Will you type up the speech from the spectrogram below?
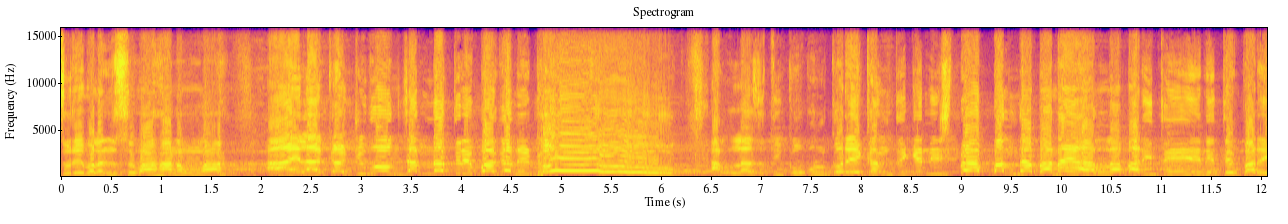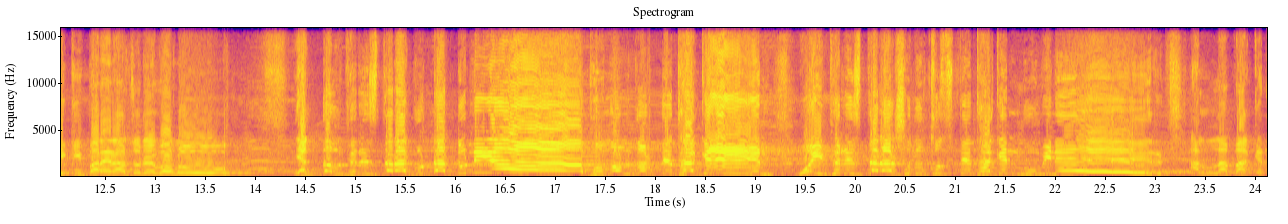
জোরে বলেন, সুবহানাল্লাহ। আয় এলাকার যুবক, জান্নাতের বাগানে ঢোক। আল্লাহ যদি কবুল করে, এখান থেকে নিষ্পাপ বান্দা বানায় আল্লাহ বাড়িতে নিতে পারে কি পারে না? জোরে বলো। একদল ফেরেস্তারা গোটা আল্লাহ পাকের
